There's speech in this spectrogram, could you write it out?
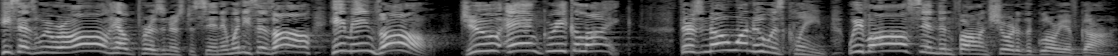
He says we were all held prisoners to sin. And when he says all, he means all. Jew and Greek alike. There's no one who is clean. We've all sinned and fallen short of the glory of God.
